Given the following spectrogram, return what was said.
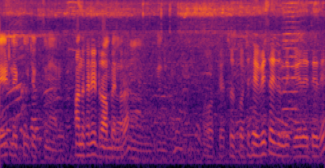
రేట్లు ఎక్కువ చెప్తున్నారు. అందుకని డ్రాప్ అయినారా. ఓకే చూసుకోవచ్చు. హెవీ సైజ్ ఉంది గేదె అయితే ఇది?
